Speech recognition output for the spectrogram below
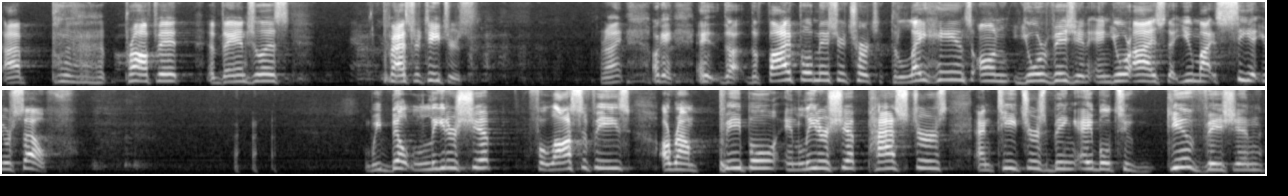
prophet, evangelist, pastor, teachers right? Okay, eh, the, the fivefold ministry of church to lay hands on your vision and your eyes that you might see it yourself. we built leadership philosophies around people in leadership, pastors and teachers being able to give vision.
